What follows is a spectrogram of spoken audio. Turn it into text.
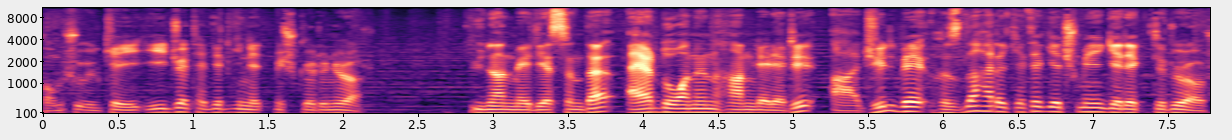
komşu ülkeyi iyice tedirgin etmiş görünüyor. Yunan medyasında Erdoğan'ın hamleleri acil ve hızlı harekete geçmeyi gerektiriyor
